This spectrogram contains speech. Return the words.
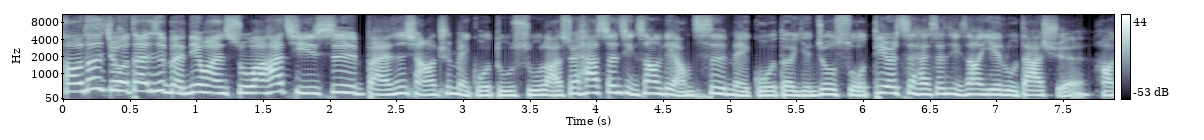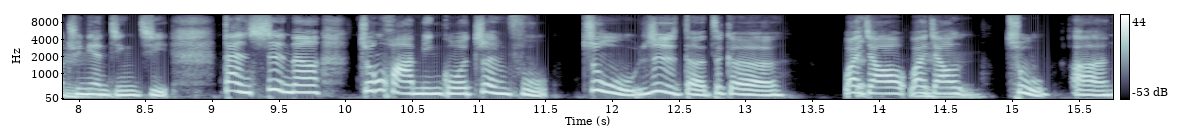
好，那结果在日本念完书啊，他其实是本来是想要去美国读书啦，所以他申请上两次美国的研究所，第二次还申请上耶鲁大学，好去念经济。但是呢，中华民国政府驻日的这个外交外交处，呃，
